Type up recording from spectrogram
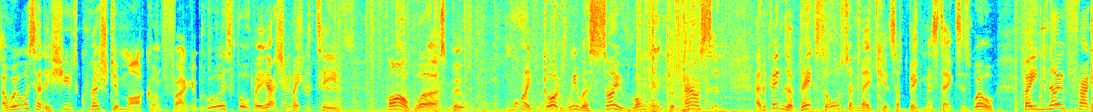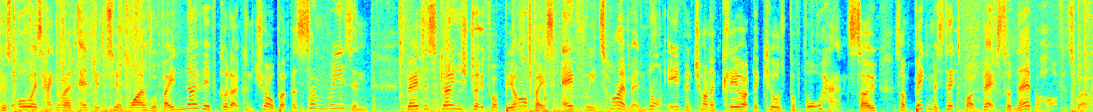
And we always had a huge question mark on Fragger. But we always thought they actually make the team far worse, but my god, we were so wrong in comparison. And the thing is Vex are also making some big mistakes as well. They know Fragger's always hanging around Engine 2 and Whitehall. They know they've got that control, but for some reason, they're just going straight for BR base every time and not even trying to clear up the kills beforehand. So some big mistakes by Vex on their behalf as well.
